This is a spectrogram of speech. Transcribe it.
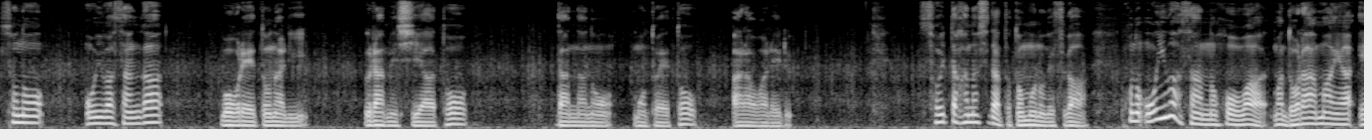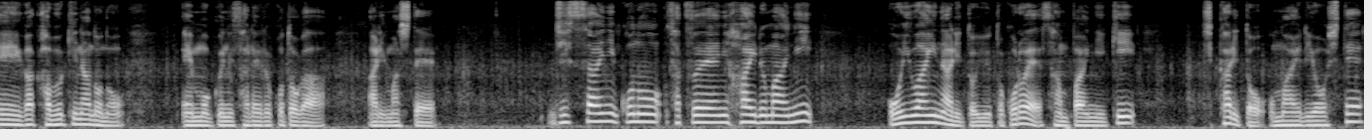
そのお岩さんが亡霊となり恨めし屋と旦那の元へと現れる。そういった話だったと思うのですがこのお岩さんの方は、まあ、ドラマや映画歌舞伎などの演目にされることがありまして実際にこの撮影に入る前にお祝い稲荷というところへ参拝に行きしっかりとお参りをして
